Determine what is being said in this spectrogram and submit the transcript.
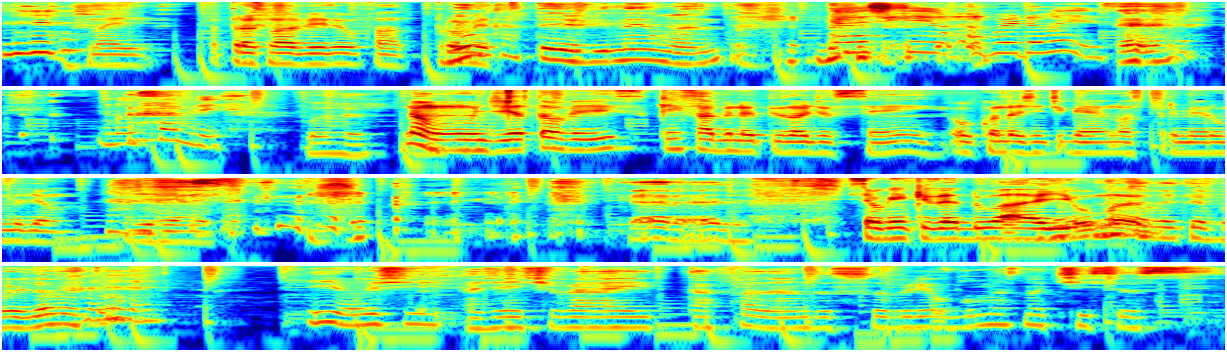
Mas a próxima vez eu falo, prometo. Nunca teve, né, mano? Eu acho que o bordão é esse. É. Não saber. Porra. Não, um dia talvez, quem sabe no episódio 100, ou quando a gente ganhar nosso primeiro um milhão de reais. Caralho. Se alguém quiser doar aí, eu mano. Nunca vai ter bordão, então? e hoje a gente vai estar tá falando sobre algumas notícias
